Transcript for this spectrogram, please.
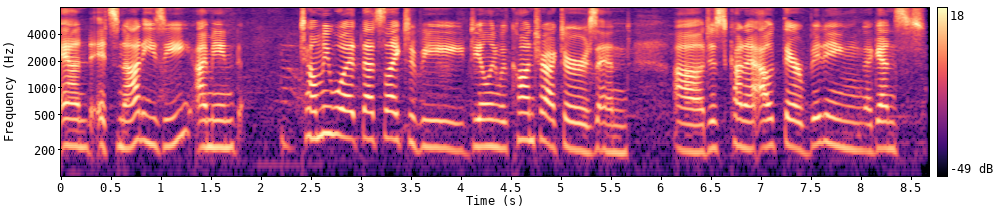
and it's not easy. I mean, tell me what that's like to be dealing with contractors and uh, just kind of out there bidding against.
